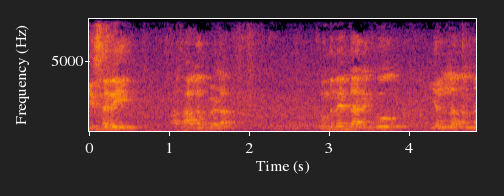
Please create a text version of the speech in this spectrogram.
ಈ ಸರಿ ಅದಾಗದ್ ಬೇಡ. ಒಂದನೇ ತಾರೀಕು ಎಲ್ಲ ನನ್ನ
